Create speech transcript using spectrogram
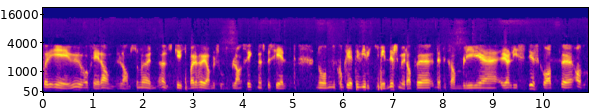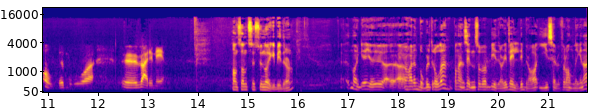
for EU og flere andre land som ønsker ikke bare høye ambisjoner på lang sikt, men spesielt noen konkrete virkemidler som gjør at dette kan bli realistisk, og at alle må være med. Hansson, syns du Norge bidrar nok? Norge har en dobbeltrolle. På den ene siden så bidrar de veldig bra i selve forhandlingene.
